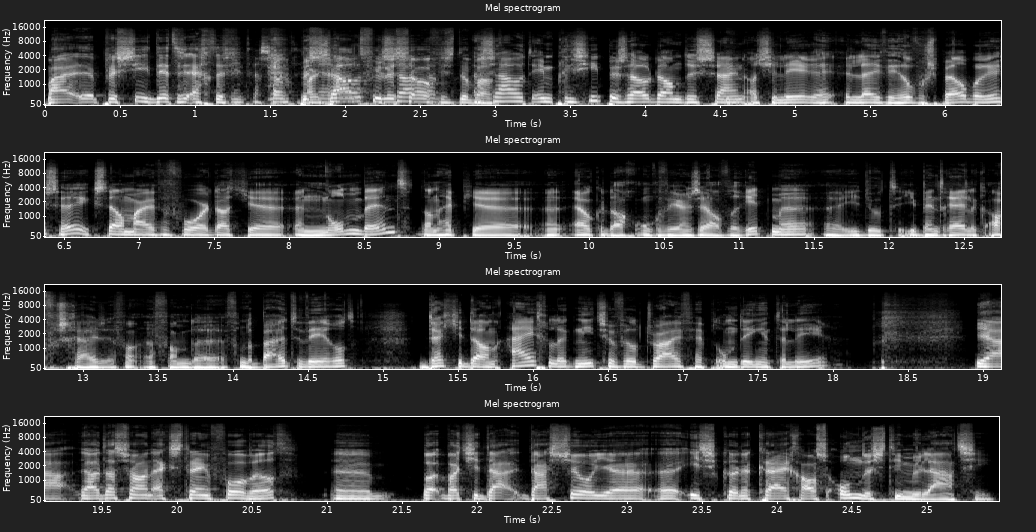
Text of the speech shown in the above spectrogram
Maar uh, precies, dit is echt een bezout filosofisch debat. Zou het in principe zo dan dus zijn als je leren, leven heel voorspelbaar is? Hè? Ik stel maar even voor dat je een non bent. Dan heb je uh, elke dag ongeveer eenzelfde ritme. Uh, je, doet, je bent redelijk afgescheiden van, van, de, van de buitenwereld. Dat je dan eigenlijk niet zoveel drive hebt om dingen te leren? Ja, nou, dat is wel een extreem voorbeeld. Ehm, wat je daar, daar zul je iets kunnen krijgen als onderstimulatie.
